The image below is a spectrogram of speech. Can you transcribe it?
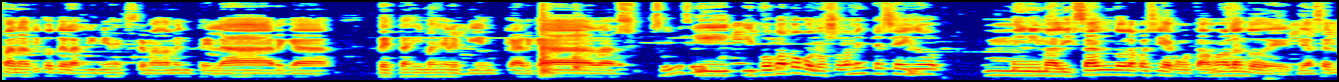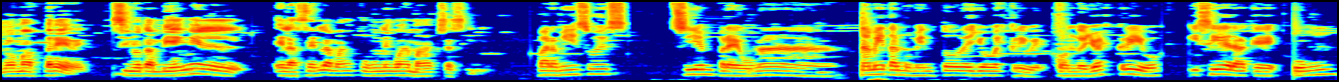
fanáticos de las líneas extremadamente largas, de estas imágenes bien cargadas. Y, y poco a poco no solamente se ha ido minimalizando la poesía, como estábamos hablando de, de hacerlo más breve, sino también el, el hacerla más con un lenguaje más accesible. Para mí eso es siempre una, una meta al momento de yo escribir. Cuando yo escribo, quisiera que un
